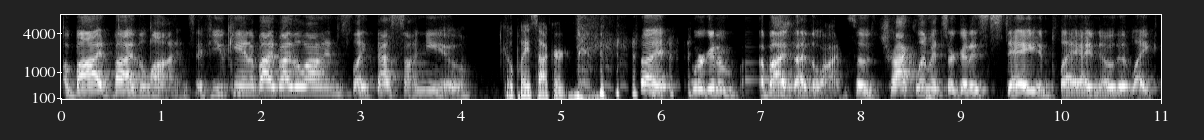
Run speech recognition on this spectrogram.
abide by the lines. If you can't abide by the lines, like that's on you. Go play soccer. but we're gonna abide by the lines. So track limits are gonna stay in play. I know that like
